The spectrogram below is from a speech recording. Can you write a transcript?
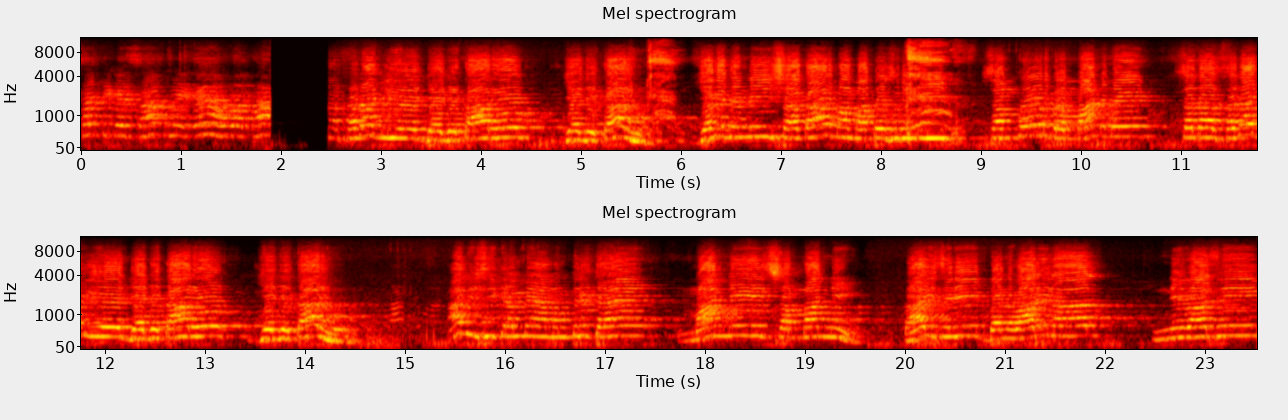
सत्य के साथ में गया हुआ था। सदा के लिए जय जयकार हो, जय जयकार हो। जगत जननी साकार माँ मातेश्वरी की संपूर्ण ब्रह्मांड में सदा सदा के लिए जय जयकार हो, जय जयकार हो। अब इसी क्रम में आमंत्रित है माननीय, सम्माननीय भाई श्री बनवारी लाल निवासी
